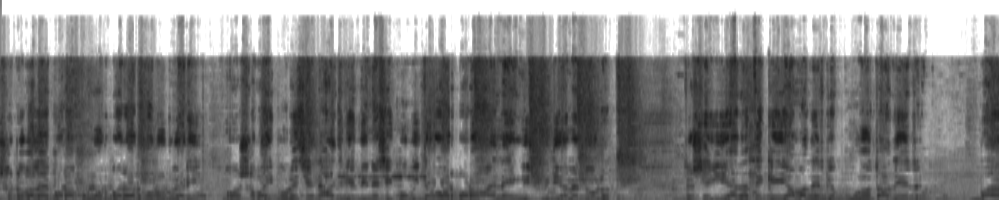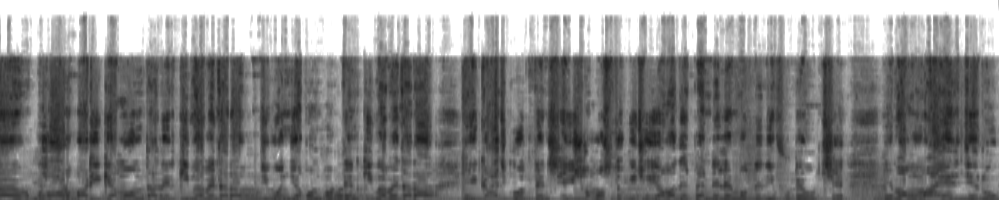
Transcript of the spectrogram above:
ছোটোবেলায় পড়া কুমোর পাড়ার গরুর গাড়ি সবাই পড়েছেন। আজকের দিনে সেই কবিতাও আর পড়া হয় না, ইংলিশ মিডিয়ামের দৌলতে। তো সেই জায়গা থেকেই আমাদেরকে পুরো তাদের ঘর, বাড়ি কেমন, তাদের কীভাবে তারা জীবনযাপন করতেন, কীভাবে তারা এই কাজ করতেন, সেই সমস্ত কিছুই আমাদের প্যান্ডেলের মধ্যে দিয়ে ফুটে উঠছে এবং মায়ের যে রূপ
